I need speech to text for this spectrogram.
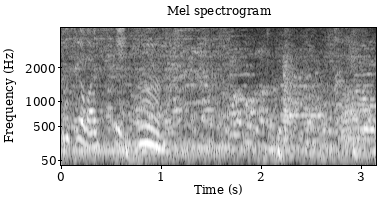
소스가 맛있지? 음. 음.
